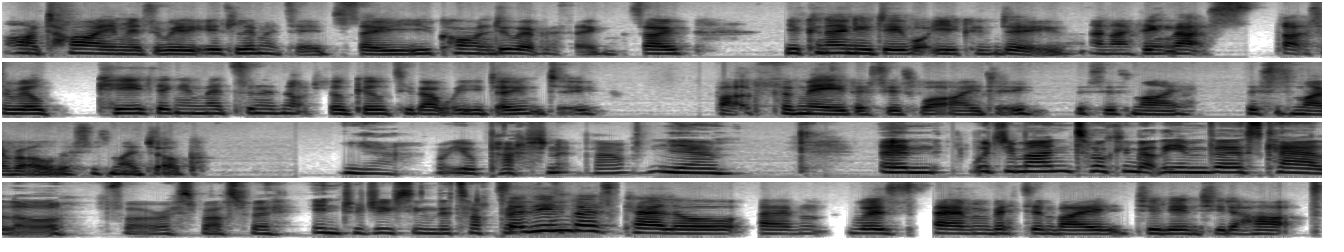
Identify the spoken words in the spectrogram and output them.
our time is really is limited so you can't do everything. So you can only do what you can do. And i think that's that's a real key thing in medicine is not to feel guilty about what you don't do. But for me this is what i do. This is my this is my role. This is my job yeah, what you're passionate about. Yeah. And would you mind talking about the inverse care law for us whilst we're introducing the topic? So the inverse care law um, was um, written by Julian Tudor Hart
